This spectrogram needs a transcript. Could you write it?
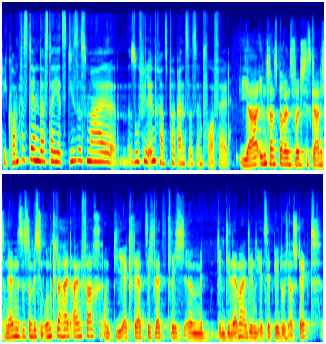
Wie kommt es denn, dass da jetzt dieses Mal so viel Intransparenz ist im Vorfeld? Ja, Intransparenz würde ich es gar nicht nennen. Es ist so ein bisschen Unklarheit einfach und die erklärt sich letztlich äh, mit dem Dilemma, in dem die EZB durchaus steckt.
